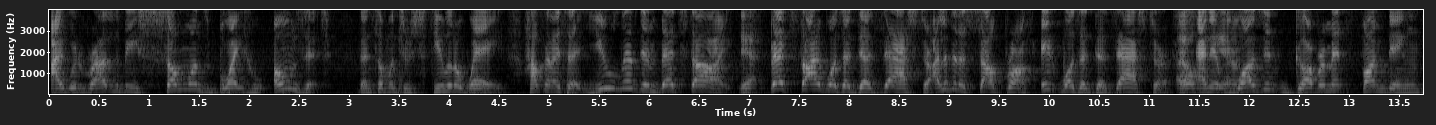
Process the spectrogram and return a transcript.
I would rather be someone's blight who owns it than someone to steal it away. How can I say that? You lived in Bed-Stuy. Yeah. Bed-Stuy was a disaster. I lived in the South Bronx. It was a disaster. Also- and it yeah. wasn't government funding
